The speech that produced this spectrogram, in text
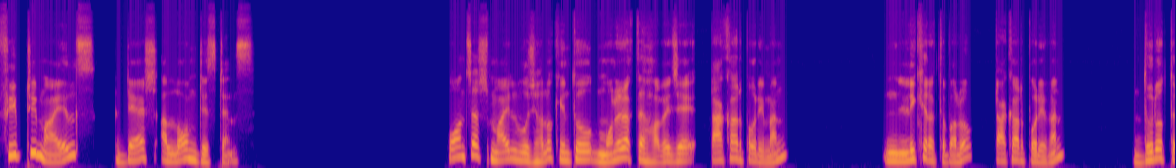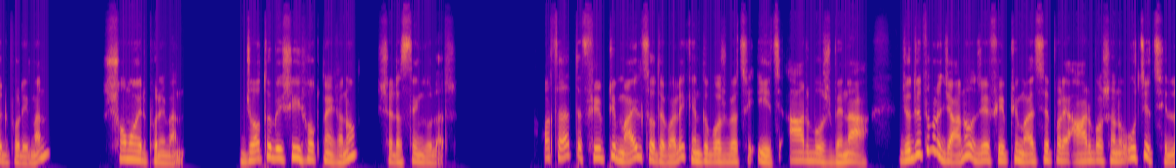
fifty miles dash a long distance পঞ্চাশ মাইল বোঝালো, কিন্তু মনে রাখতে হবে যে টাকার পরিমাণ, লিখে রাখতে পারো, টাকার পরিমাণ, দূরত্বের পরিমাণ, সময়ের পরিমাণ। যত বেশি হোক না কেন, সেটা সিঙ্গুলার অর্থাৎ ফিফটি মাইলস হতে পারে, কিন্তু বসবে হচ্ছে ইচ আর বসবে না। যদিও তোমরা জানো যে ফিফটি মাইলসের পরে আর বসানো উচিত ছিল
